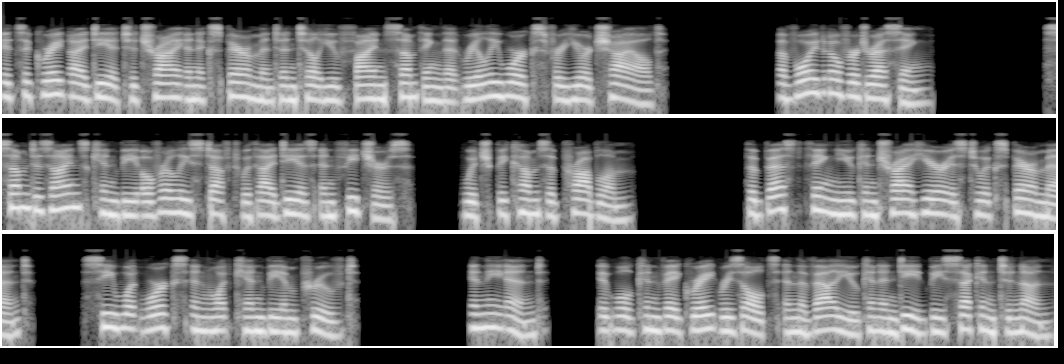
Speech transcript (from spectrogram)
It's a great idea to try and experiment until you find something that really works for your child. Avoid overdressing. Some designs can be overly stuffed with ideas and features, which becomes a problem. The best thing you can try here is to experiment, see what works and what can be improved. In the end, it will convey great results and the value can indeed be second to none.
